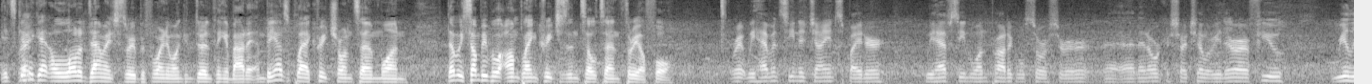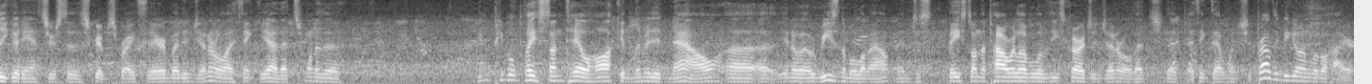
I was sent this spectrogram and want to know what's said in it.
It's going Right. to get a lot of damage through before anyone can do anything about it. And being able to play a creature on turn one, there'll be some people that aren't playing creatures until turn three or four. Right. We haven't seen a giant spider. We have seen one prodigal sorcerer uh, and an orcish artillery. There are a few really good answers to the Scryb Sprites there, but in general, I think yeah, that's one of the. People play Suntail Hawk in limited now, uh, uh, you know, a reasonable amount, and just based on the power level of these cards in general, that's, that I think that one should probably be going a little higher.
